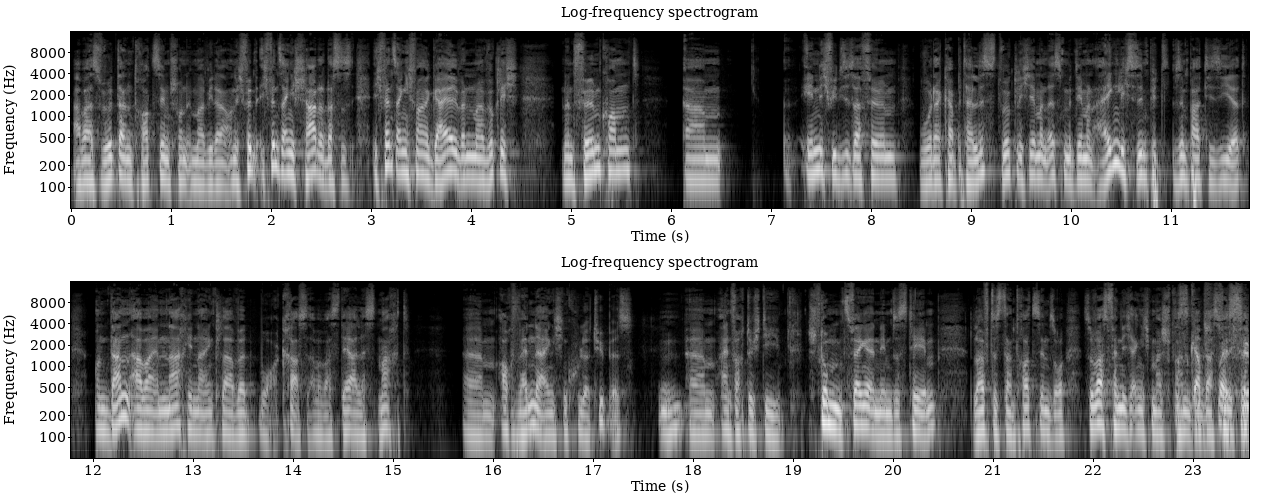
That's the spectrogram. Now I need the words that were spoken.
aber es wird dann trotzdem schon immer wieder, und ich finde, ich finde es eigentlich schade, dass es, ich finde es eigentlich mal geil, wenn mal wirklich ein Film kommt, ähm, ähnlich wie dieser Film, wo der Kapitalist wirklich jemand ist, mit dem man eigentlich symp- sympathisiert und dann aber im Nachhinein klar wird, boah, krass, aber was der alles macht, ähm, auch wenn der eigentlich ein cooler Typ ist, Mhm. ähm, einfach durch die stummen Zwänge in dem System läuft es dann trotzdem so. Sowas finde ich eigentlich mal spannend. und das bei ein bisschen,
